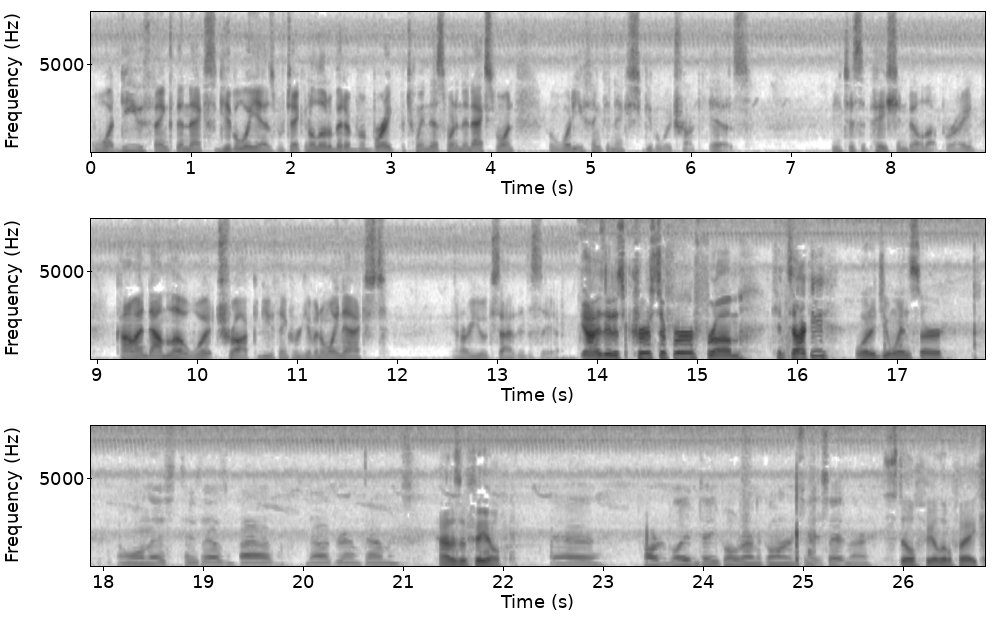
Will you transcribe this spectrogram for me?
What do you think the next giveaway is? We're taking a little bit of a break between this one and the next one, but what do you think the next giveaway truck is? The anticipation buildup, right? Comment down below, what truck do you think we're giving away next? And are you excited to see it? Guys, it is Christopher from Kentucky. What did you win, sir? I won this 2005 Dodge Ram Cummins. How does it feel? Uh, hard to believe until you pull around the corner and see it sitting there. Still feel a little fake?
